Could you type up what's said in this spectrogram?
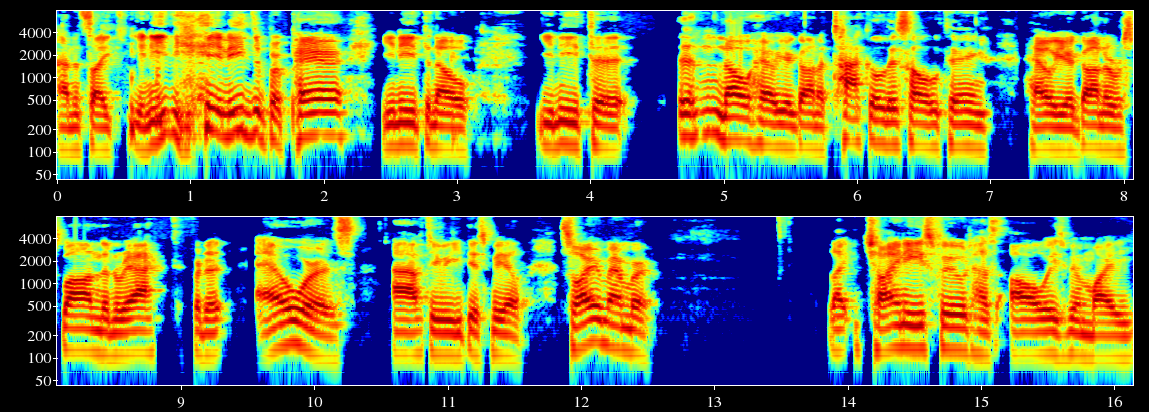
and it's like you need you need to prepare. You need to know. You need to know how you're going to tackle this whole thing, how you're going to respond and react for the hours after you eat this meal. So I remember, like Chinese food has always been my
